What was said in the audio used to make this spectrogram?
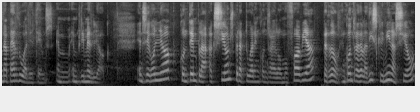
una pèrdua de temps, en, en primer lloc. En segon lloc, contempla accions per actuar en contra de l'homofòbia, perdó, en contra de la discriminació,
